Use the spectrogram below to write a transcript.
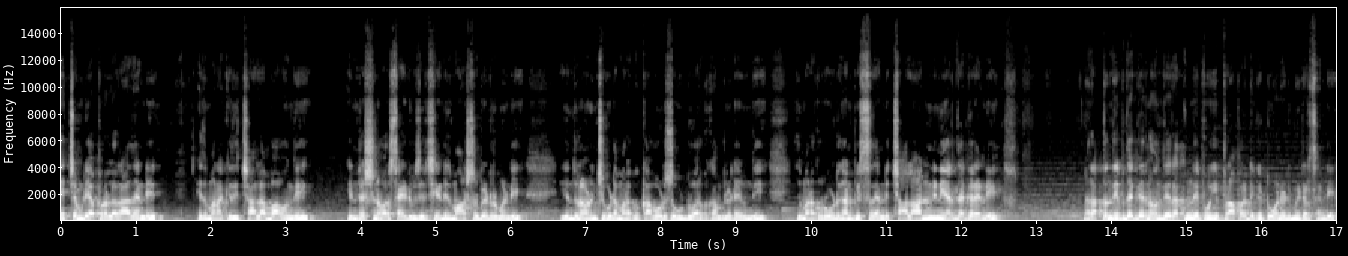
హెచ్ఎండి అప్రూవల్లో రాదండి. ఇది మనకి ఇది చాలా బాగుంది. ఇంట్రెస్ట్ ఉన్న వారు సైడ్ విజిట్ చేయండి. ఇది మాస్టర్ బెడ్రూమ్ అండి. ఇందులో నుంచి కూడా మనకు కబోర్డ్స్ వుడ్ వర్క్ కంప్లీట్ అయి ఉంది. ఇది మనకు రోడ్ కనిపిస్తుంది అండి చాలా అన్ని నియర్ దగ్గర అండి రత్నదీప్ దగ్గరనే ఉంది. రత్నదీప్ ఈ ప్రాపర్టీకి టూ హండ్రెడ్ మీటర్స్ అండి.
